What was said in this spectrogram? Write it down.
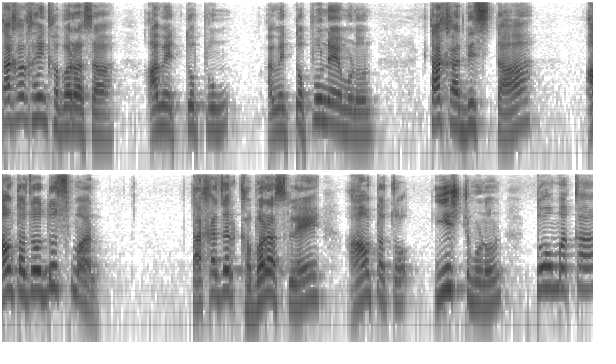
ताका खंय खबर आसा? हांवें तोपूंक हांवें तोपूं नये म्हणून ताका दिसता हांव ताचो दुस्मान. ताका जर खबर आसलें हांव ताचो इश्ट म्हणून तो म्हाका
